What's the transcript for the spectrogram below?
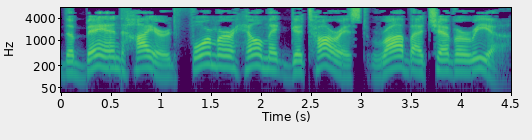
the band hired former Helmet guitarist Rob Echeverria,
